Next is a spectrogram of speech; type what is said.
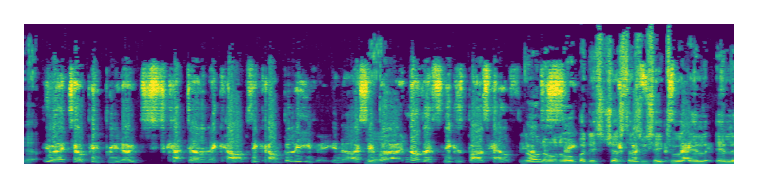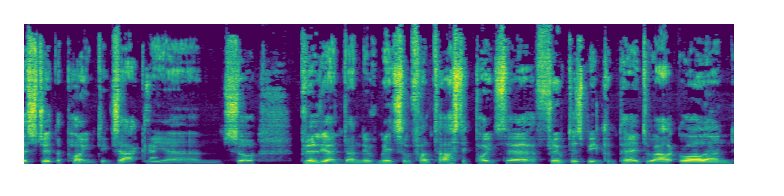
yeah. When I tell people, you know, just cut down on their carbs, they can't believe it. You know, I say, Yeah. well, not that Snickers bar's healthy. No, no, no. But it's just as you say to il- illustrate the point exactly. Um, so brilliant, and you've made some fantastic points there. Fruit has been compared to alcohol, and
